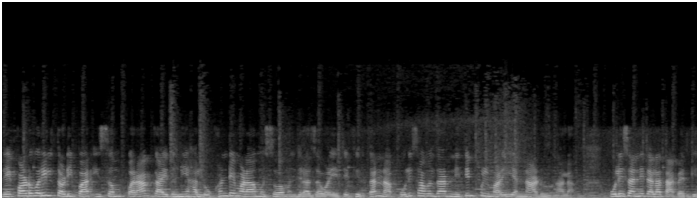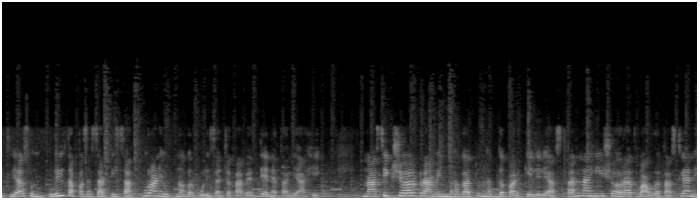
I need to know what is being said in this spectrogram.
रेकॉर्डवरील तडीपार इसम पराग गायधनी हा लोखंडेमाळा म्हसवा मंदिराजवळ येथे फिरताना पोलीस हवालदार नितीन फुलमाळी यांना आढळून आला. पोलिसांनी त्याला ताब्यात घेतले असून पुढील तपासासाठी सातपूर आणि उपनगर पोलिसांच्या ताब्यात देण्यात आले आहे. नाशिक शहर ग्रामीण भागातून हद्दपार केलेले असतानाही शहरात वावरत असल्याने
